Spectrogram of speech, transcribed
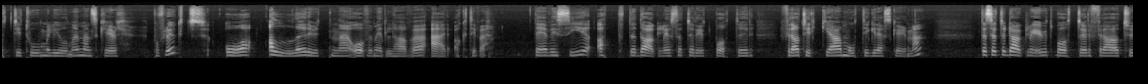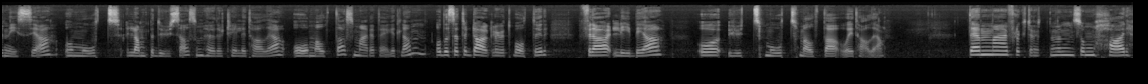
82 millioner mennesker på flukt, og alle rutene over Middelhavet er aktive. Det vil si at det daglig setter ut båter fra Tyrkia mot de greske øyene. Det setter daglig ut båter fra Tunisia og mot Lampedusa, som hører til Italia, og Malta, som er et eget land. Og det setter daglig ut båter fra Libya og ut mot Malta og Italia. Den uh, fluktruten som har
